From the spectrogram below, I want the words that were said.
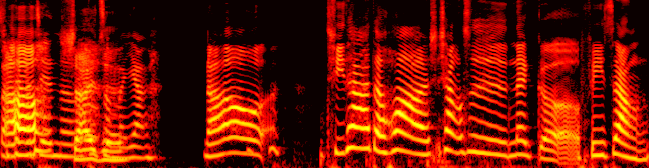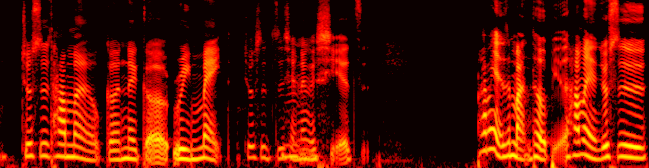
他间呢下一不怎么间样？然后其他的话，像是那个飞藏，就是他们有跟那个 remade，就是之前那个嗯鞋子，他们也是蛮特别的。他们也就是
